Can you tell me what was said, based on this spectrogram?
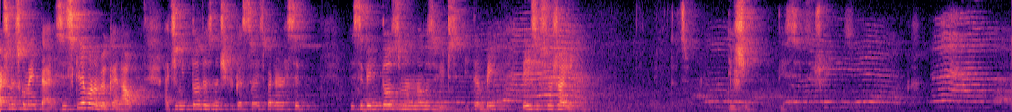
Embaixo nos comentários. Se inscrevam no meu canal, ativem todas as notificações para rece receberem todos os meus novos vídeos. E também deixem seu joinha. Deixe, deixe.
